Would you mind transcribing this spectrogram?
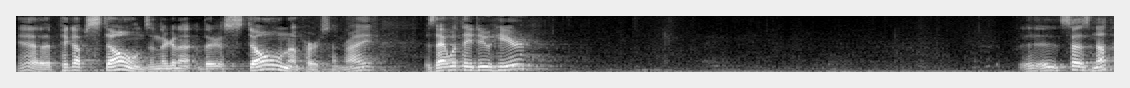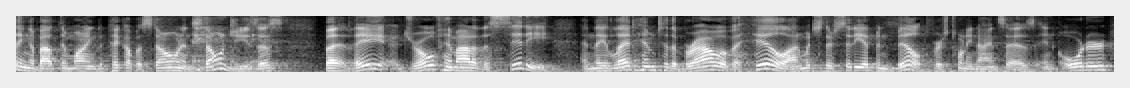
yeah, pick up stones and they're gonna they're stone a person, right? Is that what they do here? It says nothing about them wanting to pick up a stone and stone Jesus, but they drove him out of the city and they led him to the brow of a hill on which their city had been built, verse 29 says, in order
